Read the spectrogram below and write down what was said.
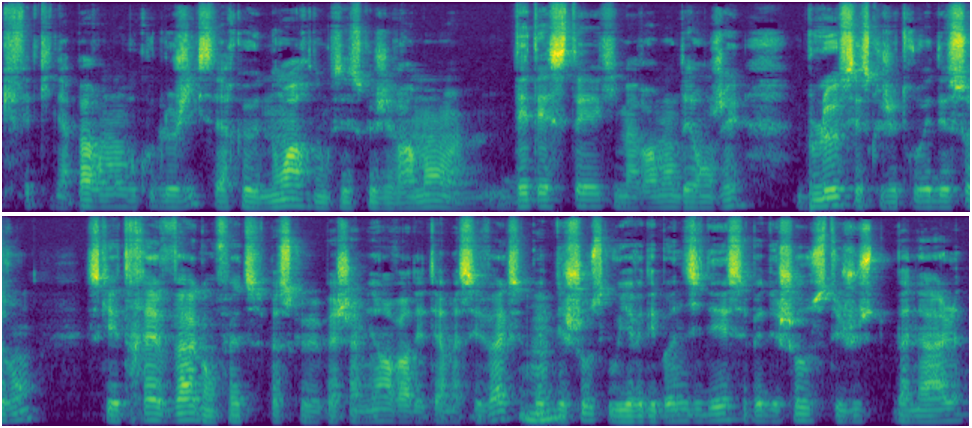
qui fait qui n'a pas vraiment beaucoup de logique. C'est-à-dire que noir, donc c'est ce que j'ai vraiment euh, détesté, qui m'a vraiment dérangé. Bleu, c'est ce que j'ai trouvé décevant. Ce qui est très vague, en fait, parce que bah, j'aime bien avoir des termes assez vagues. Ça peut Mhm. être des choses où il y avait des bonnes idées, ça peut être des choses où c'était juste banal.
